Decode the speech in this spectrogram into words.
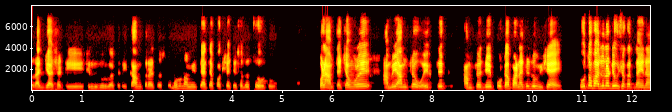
राज्यासाठी सिंधुदुर्गासाठी काम करायचं असतं म्हणून आम्ही त्या त्या पक्षाचे सदस्य होतो. पण आम त्याच्यामुळे आम्ही आमचं वैयक्तिक आमचं जे पोटा पाण्याचा जो विषय आहे तो तर बाजूला ठेवू शकत नाही ना.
